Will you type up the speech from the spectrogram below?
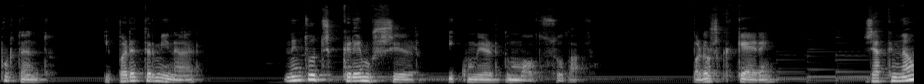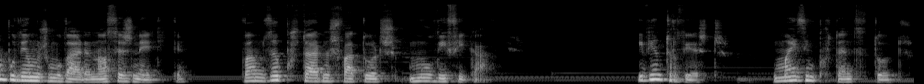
Portanto, e para terminar, nem todos queremos ser e comer de modo saudável. Para os que querem, já que não podemos mudar a nossa genética, vamos apostar nos fatores modificáveis. E dentro destes, o mais importante de todos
